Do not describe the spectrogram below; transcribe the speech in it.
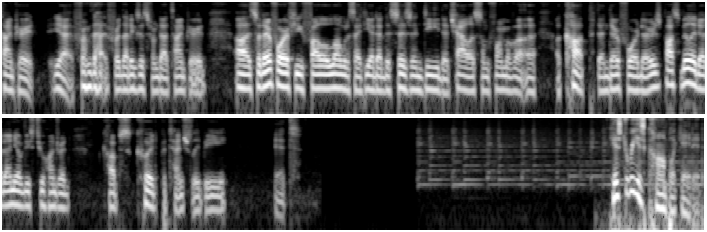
time period. Yeah, from that for that exists from that time period. Uh, so therefore, if you follow along with this idea that this is indeed a chalice, some form of a, a, a cup, then therefore there is a possibility that any of these 200 cups could potentially be it. History is complicated.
